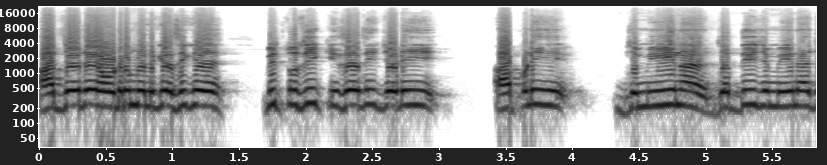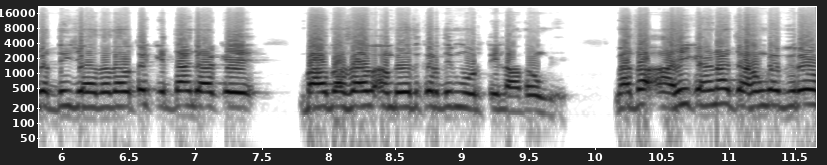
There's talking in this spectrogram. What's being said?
ਅੱਜ ਇਹਦੇ ਆਰਡਰ ਮਿਲ ਗਏ ਸੀਗੇ ਵੀ ਤੁਸੀਂ ਕਿਸੇ ਦੀ ਜਿਹੜੀ ਆਪਣੀ ਜ਼ਮੀਨ ਹੈ, ਜੱਦੀ ਜ਼ਮੀਨ ਹੈ, ਜੱਦੀ ਜਾਇਦਾਦ ਹੈ ਉੱਤੇ ਕਿੱਦਾਂ ਜਾ ਕੇ ਬਾਬਾ ਸਾਹਿਬ ਅੰਬੇਦਕਰ ਦੀ ਮੂਰਤੀ ਲਾ ਦੋਗੇ। ਮੈਂ ਤਾਂ ਆਹੀ ਕਹਿਣਾ ਚਾਹੂੰਗਾ ਵੀਰੋ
